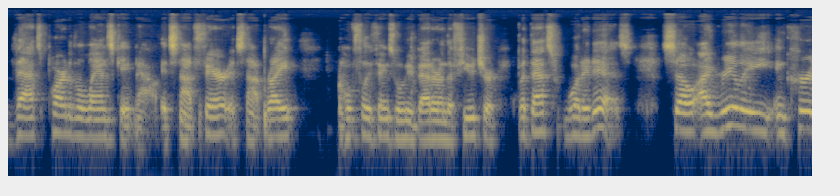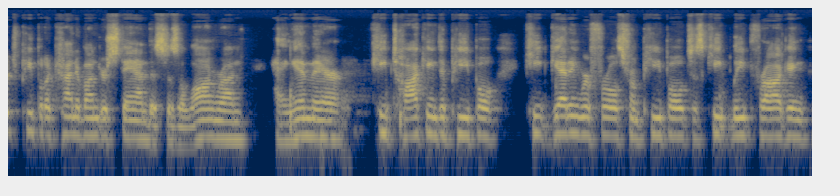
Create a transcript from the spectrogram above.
That's part of the landscape now. It's not fair. It's not right. Hopefully, things will be better in the future, but that's what it is. So, I really encourage people to kind of understand this is a long run. Hang in there, keep talking to people, keep getting referrals from people, just keep leapfrogging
